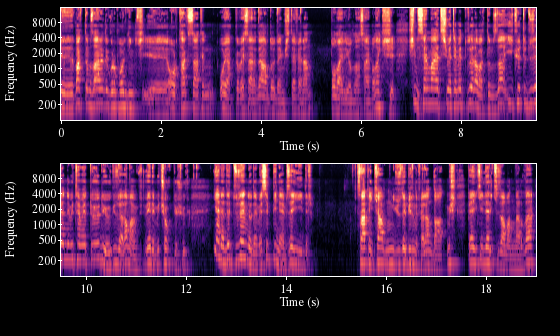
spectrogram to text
E, baktığımızda ARD Group Holding e, ortak zaten oy hakkı vesaire de Arda ödemişti falan dolaylı yoldan sahip olan kişi. Şimdi sermaye yatışı ve temettülere baktığımızda iyi kötü düzenli bir temettü ödüyor. Güzel ama verimi çok düşük. Yine de düzenli ödemesi bir nebze iyidir. Zaten karının %1'ini falan dağıtmış. Belki ileriki zamanlarda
